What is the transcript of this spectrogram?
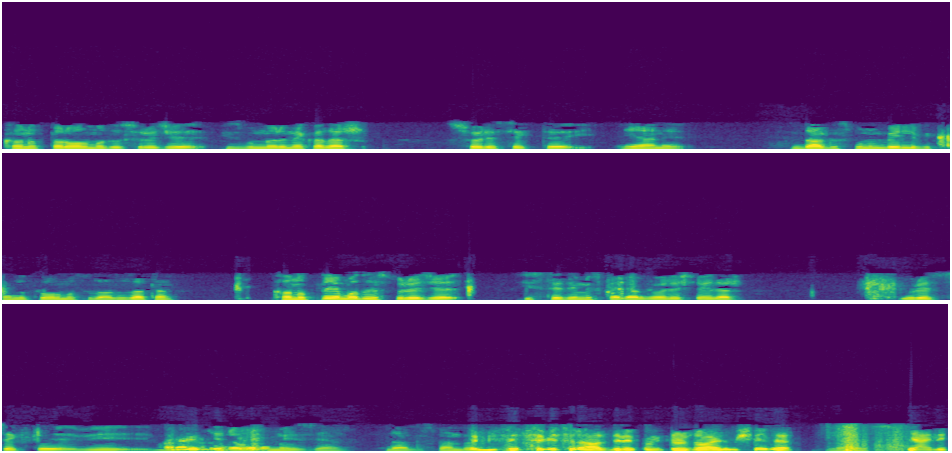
kanıtlar olmadığı sürece biz bunları ne kadar söylesek de yani Douglas bunun belli bir kanıtı olması lazım. Zaten kanıtlayamadığın sürece istediğimiz kadar böyle şeyler üretsek de bir, bir yere varamayız yani. Douglas ben böyle Biz de Twitter ağzıyla konuşuyoruz. O ayrı bir şey de. evet. Yani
